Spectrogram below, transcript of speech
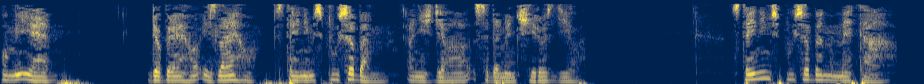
omíje dobrého i zlého stejným způsobem, aniž dělá sebe menší rozdíl. Stejným způsobem metá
